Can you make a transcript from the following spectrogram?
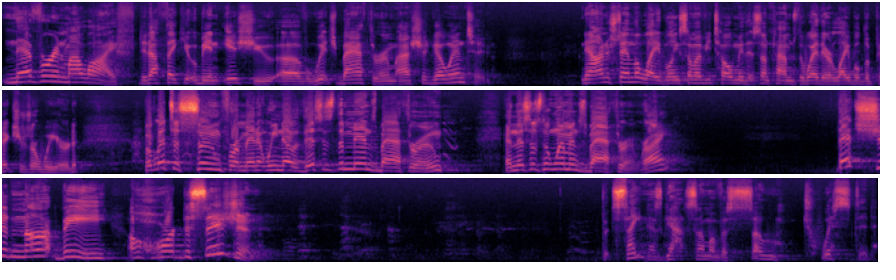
Never in my life did I think it would be an issue of which bathroom I should go into. Now, I understand the labeling. Some of you told me that sometimes the way they're labeled, the pictures are weird. But let's assume for a minute we know this is the men's bathroom and this is the women's bathroom, right? That should not be a hard decision. But Satan has got some of us so twisted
